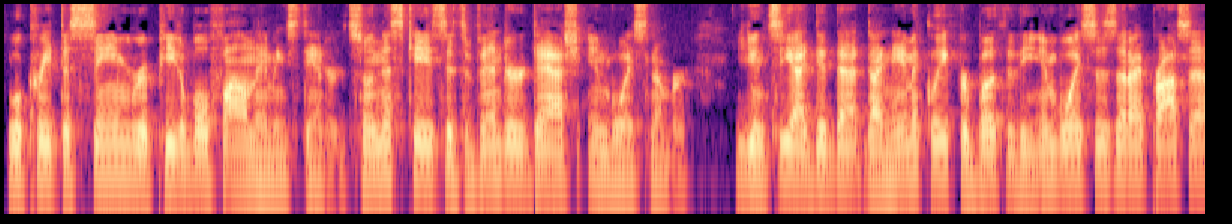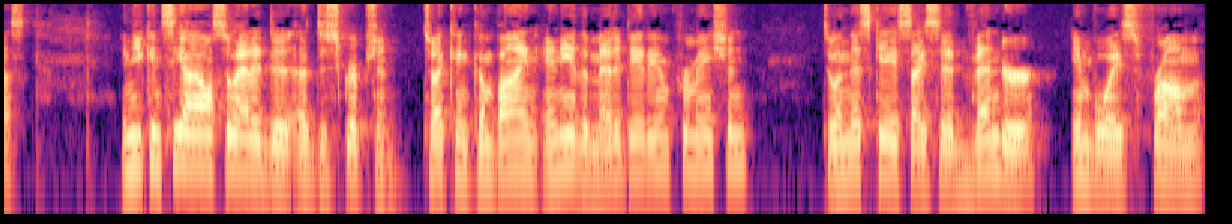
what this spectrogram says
will create the same repeatable file naming standard. So in this case, it's vendor dash invoice number. You can see I did that dynamically for both of the invoices that I processed. And you can see I also added a, a description. So I can combine any of the metadata information. So in this case, I said vendor invoice from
